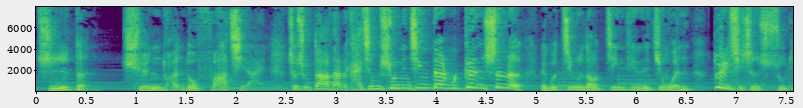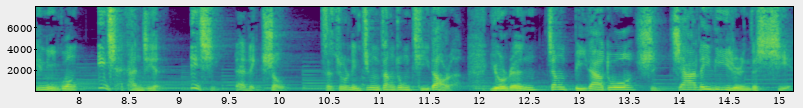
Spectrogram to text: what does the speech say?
只等全团都发起来。求主大大的开启我们属灵经，带我们更深的能够进入到今天的经文，对齐成属天的光，一起来看见，一起来领受。在昨天经文当中提到了，有人将比拉多使加利利人的血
